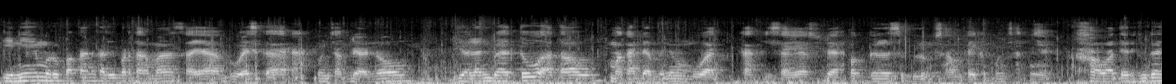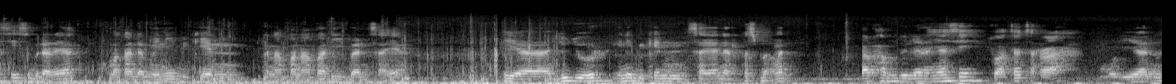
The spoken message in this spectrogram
Ini merupakan kali pertama saya goes ke arah puncak danau. Jalan batu atau makadam ini membuat kaki saya sudah pegel sebelum sampai ke puncaknya. Khawatir juga sih sebenarnya makadam ini bikin kenapa-napa di ban saya ya jujur ini bikin saya nervous banget. Alhamdulillahnya sih cuaca cerah kemudian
